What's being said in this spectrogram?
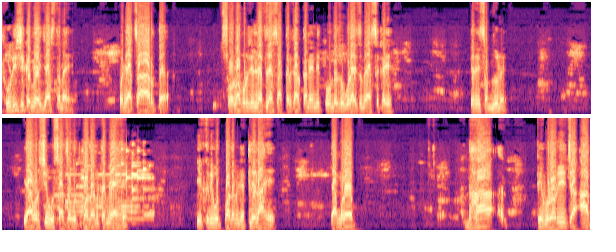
थोडीशी कमी आहे जास्त नाही. पण याचा अर्थ सोलापूर जिल्ह्यातल्या साखर कारखान्यांनी तोंडच उघडायचं नाही असं काही त्यांनी समजू नये. यावर्षी ऊसाचं उत्पादन कमी आहे. एकरी उत्पादन घटलेलं आहे. त्यामुळं दहा फेब्रुवारीच्या आत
